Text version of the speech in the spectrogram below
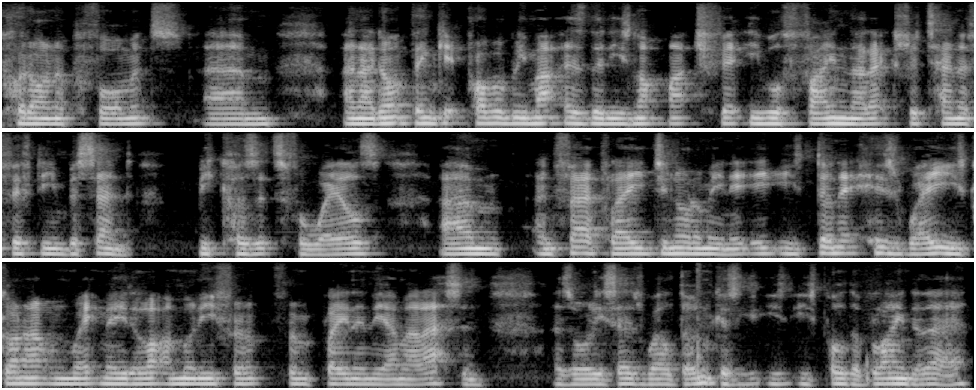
put on a performance. Um, and I don't think it probably matters that he's not match fit. He will find that extra 10 or 15%. because it's for Wales. Um, and fair play, do you know what I mean? he's done it his way. He's gone out and made a lot of money from from playing in the MLS, and as already says, well done because he, he's pulled a blinder there.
